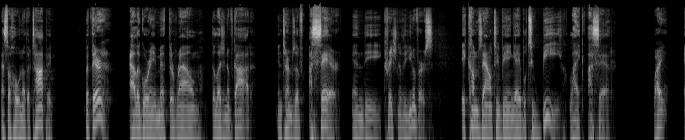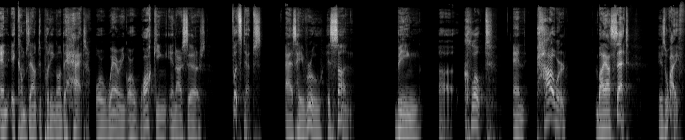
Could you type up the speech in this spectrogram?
That's a whole nother topic. But their allegory and myth around the legend of God in terms of Aser and the creation of the universe, it comes down to being able to be like Aser right? And it comes down to putting on the hat or wearing or walking in our footsteps as Heru, his son, being uh, cloaked and powered by Aset, his wife.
